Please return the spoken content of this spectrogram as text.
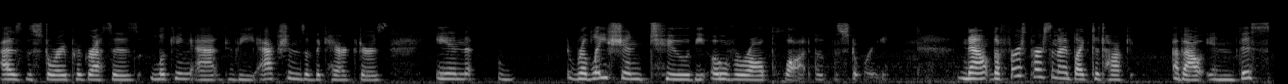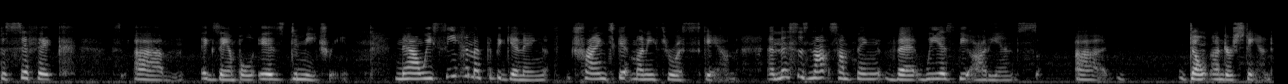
as the story progresses, looking at the actions of the characters in relation to the overall plot of the story. Now, the first person I'd like to talk about in this specific um, example is Dimitri. Now we see him at the beginning trying to get money through a scam, and this is not something that we as the audience uh, don't understand.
